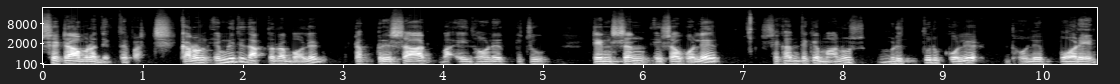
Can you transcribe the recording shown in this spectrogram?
সেটা আমরা দেখতে পাচ্ছি। কারণ এমনিতে ডাক্তাররা বলেন, একটা প্রেশার বা এই ধরনের কিছু টেনশন এসব হলে সেখান থেকে মানুষ মৃত্যুর কোলে ঢলে পড়েন।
